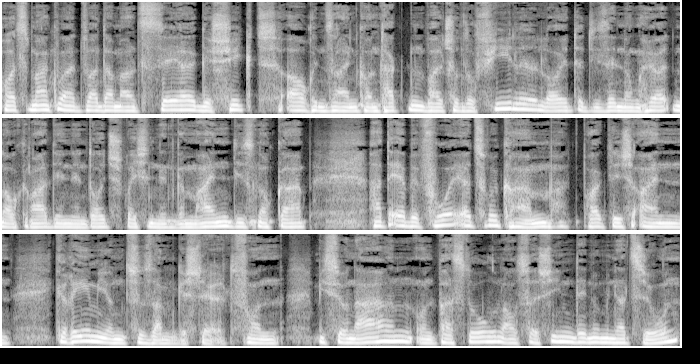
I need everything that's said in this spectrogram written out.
Horst Marquardt war damals sehr geschickt, auch in seinen Kontakten, weil schon so viele Leute die Sendung hörten, auch gerade in den deutsch sprechenden Gemeinden, die es noch gab, hat er, bevor er zurückkam, praktisch ein Gremium zusammengestellt von Missionaren und Pastoren aus verschiedenen Denominationen,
